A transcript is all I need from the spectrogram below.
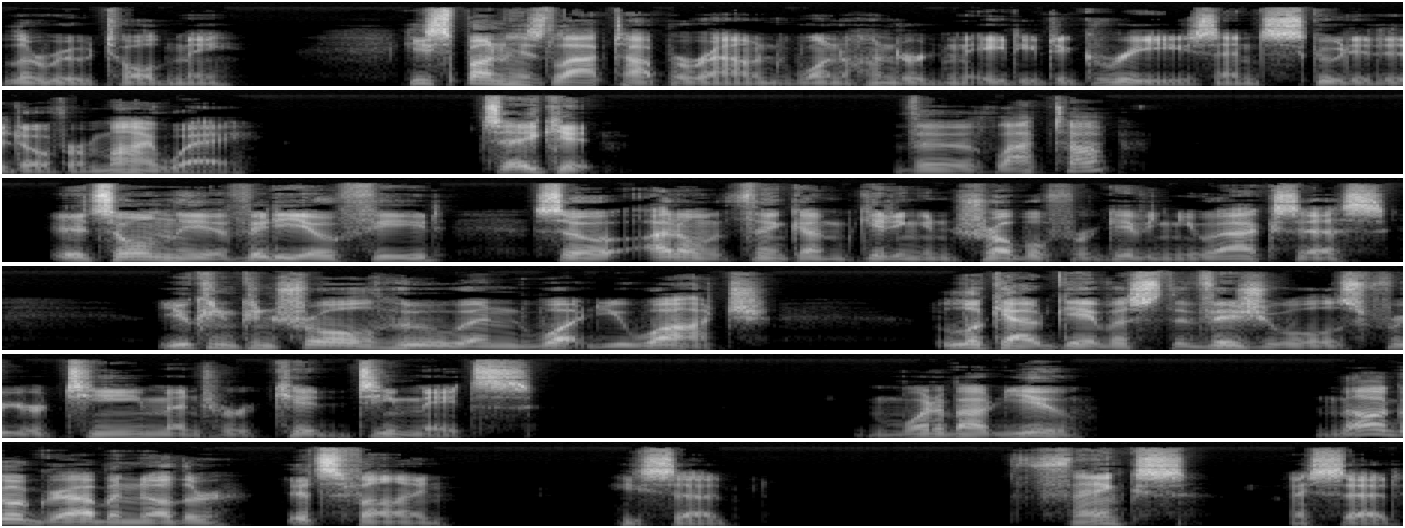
LaRue told me. He spun his laptop around 180 degrees and scooted it over my way. Take it. The laptop? It's only a video feed, so I don't think I'm getting in trouble for giving you access. You can control who and what you watch. Lookout gave us the visuals for your team and her kid teammates. What about you? I'll go grab another. It's fine, he said. Thanks, I said.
